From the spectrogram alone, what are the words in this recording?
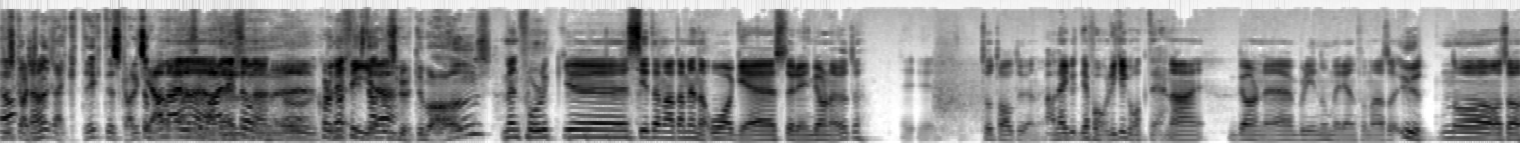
du skal ikke være riktig. Det skal liksom Ja, nei, det skal Ja, være litt sånn øh, klokka fire. det slutter med hans. Men folk uh, sier til meg at jeg mener Åge er større enn Bjarne, vet du. Totalt uenig. Ja, det, det får vel ikke godt, det. Nei, Bjarne blir nummer én for meg. Altså, uten å altså,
